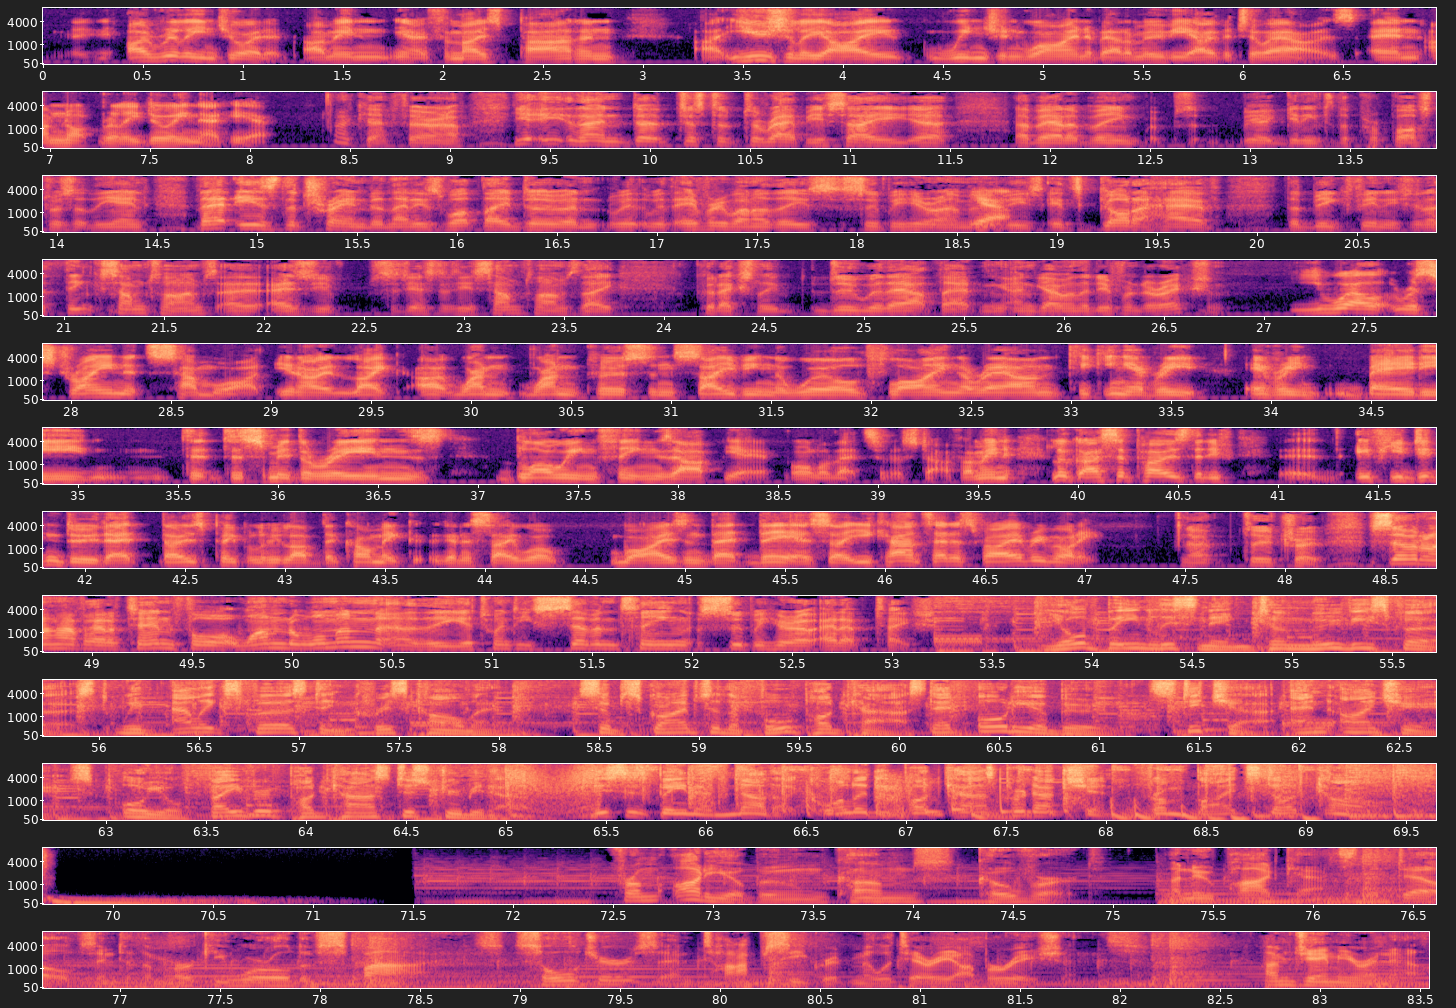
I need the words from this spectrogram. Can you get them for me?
I really enjoyed it. I mean, you know, for most part, and uh, usually I whinge and whine about a movie over two hours, and I'm not really doing that here. Okay, fair enough. Yeah, uh, just to, to, wrap, you say uh, about it being getting to the preposterous at the end. That is the trend, and that is what they do. And with, with every one of these superhero movies, yeah. it's got to have the big finish. And I think sometimes, uh, as you've suggested here, sometimes they could actually do without that and, and go in a different direction you well restrain it somewhat. You know, like uh, one one person saving the world, flying around, kicking every every baddie to, to smithereens, blowing things up. Yeah, all of that sort of stuff. I mean, look, I suppose that if uh, if you didn't do that, those people who love the comic are going to say, well, why isn't that there? So you can't satisfy everybody. No, too true. Seven and a half out of ten for Wonder Woman, uh, the 2017 superhero adaptation. You've been listening to Movies First with Alex First and Chris Coleman. Subscribe to the full podcast at Audioboom, Stitcher, and iTunes, or your favourite podcast distributor. This has been another quality podcast production from Bytes.com. From Audioboom comes Covert a new podcast that delves into the murky world of spies, soldiers, and top secret military operations. I'm Jamie Rennell,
